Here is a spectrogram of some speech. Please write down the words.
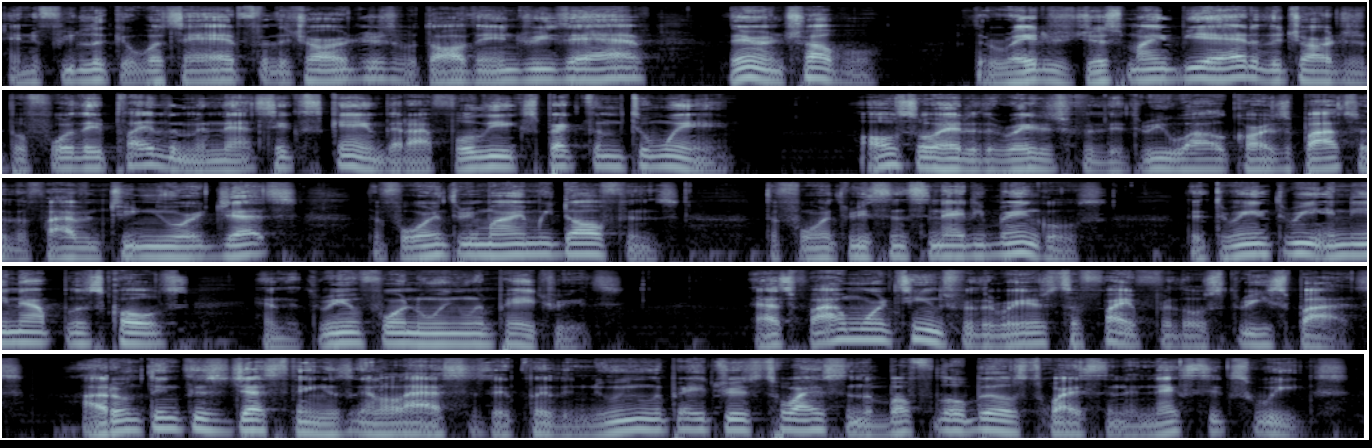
And if you look at what's ahead for the Chargers with all the injuries they have, they're in trouble. The Raiders just might be ahead of the Chargers before they play them in that sixth game that I fully expect them to win. Also ahead of the Raiders for the three wild card spots are the 5 and 2 New York Jets, the 4 and 3 Miami Dolphins, the 4 and 3 Cincinnati Bengals, the 3 and 3 Indianapolis Colts, and the 3 and 4 New England Patriots. That's five more teams for the Raiders to fight for those three spots. I don't think this Jets thing is going to last as they play the New England Patriots twice and the Buffalo Bills twice in the next six weeks.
